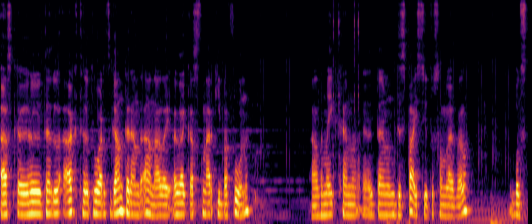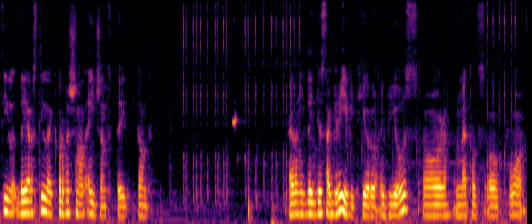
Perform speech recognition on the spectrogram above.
ask uh, to act towards Gunther and Anna like, like a snarky buffoon and make them, uh, them despise you to some level, but still they are still like professional agent. They don't even if they disagree with your views or methods of work.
